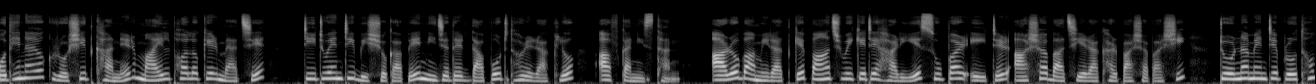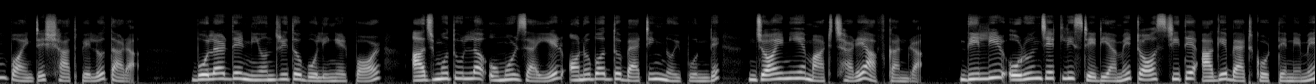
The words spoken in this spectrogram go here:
অধিনায়ক রশিদ খানের মাইল ফলকের ম্যাচে টি টোয়েন্টি বিশ্বকাপে নিজেদের দাপট ধরে রাখল আফগানিস্তান। আরব আমিরাতকে পাঁচ উইকেটে হারিয়ে সুপার এইটের আশা বাঁচিয়ে রাখার পাশাপাশি টুর্নামেন্টে প্রথম পয়েন্টে স্বাদ পেল তারা। বোলারদের নিয়ন্ত্রিত বোলিংয়ের পর আজমতুল্লাহ ওমর জাইয়ের অনবদ্য ব্যাটিং নৈপুণ্যে জয় নিয়ে মাঠ ছাড়ে আফগানরা। দিল্লির অরুণ জেটলি স্টেডিয়ামে টস জিতে আগে ব্যাট করতে নেমে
